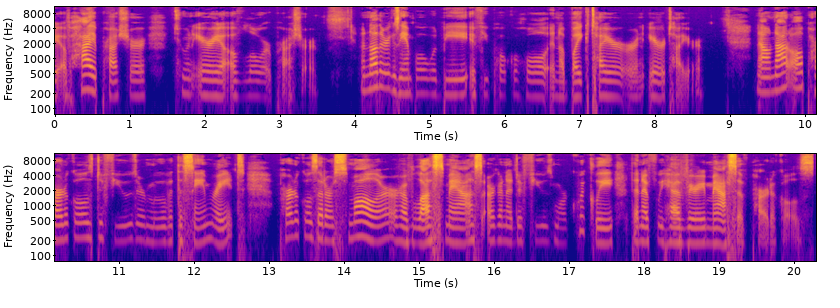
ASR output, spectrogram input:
area of high pressure to an area of lower pressure. Another example would be if you poke a hole in a bike tire or an air tire. Now, not all particles diffuse or move at the same rate. Particles that are smaller or have less mass are going to diffuse more quickly than if we have very massive particles.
